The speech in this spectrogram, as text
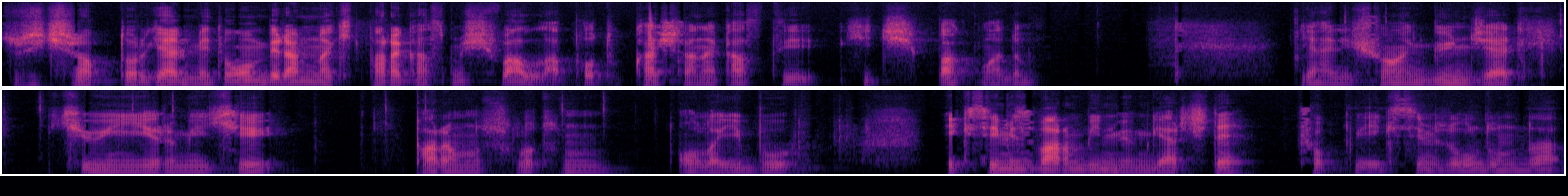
Hiç Raptor gelmedi. 11'em nakit para kasmış. Valla potu kaç tane kastı hiç bakmadım. Yani şu an güncel 2022 paramın slotunun olayı bu. Eksiğimiz var mı bilmiyorum gerçi de. Çok bir eksiğimiz olduğunda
